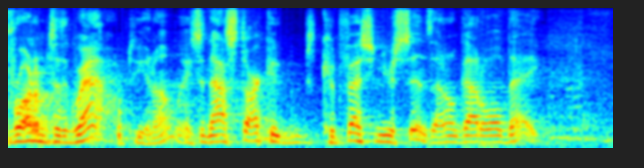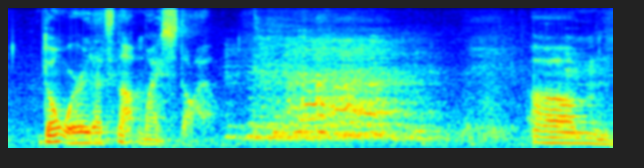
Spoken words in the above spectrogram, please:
brought him to the ground, you know? He said, now start confessing your sins. I don't got all day. Don't worry, that's not my style. Um,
